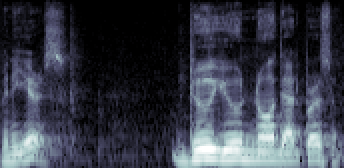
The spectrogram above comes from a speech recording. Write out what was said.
many years. Do you know that person?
